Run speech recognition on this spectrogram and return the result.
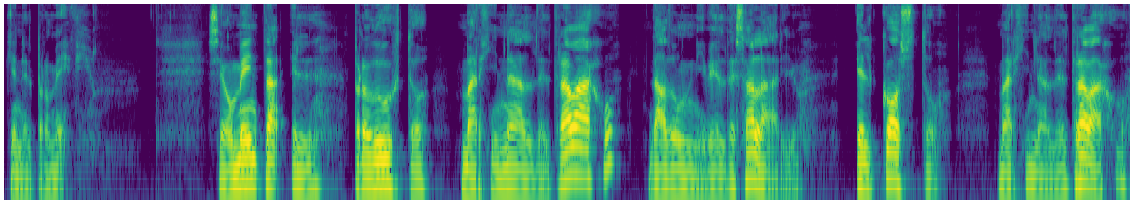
que en el promedio se aumenta el producto marginal del trabajo, dado un nivel de salario, el costo marginal del trabajo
